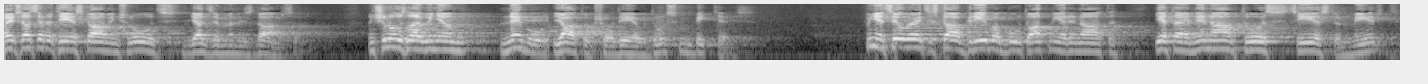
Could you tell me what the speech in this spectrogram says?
Vai jūs atceraties, kā viņš lūdz ģedzemenes dārzā? Viņš lūdz, lai viņam nebūtu jātukšo dievu dusmu biķeris. Viņa cilvēciskā grība būtu apmierināta ja tai nenāktos ciest un mirt.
